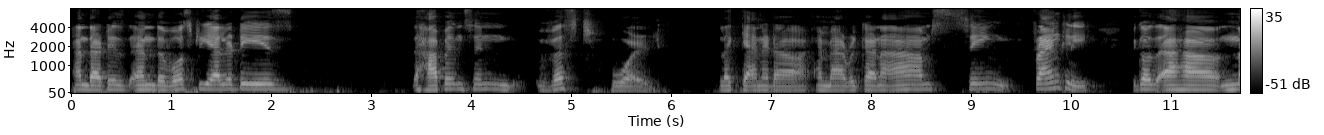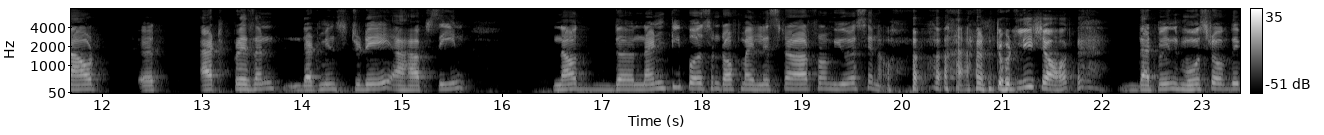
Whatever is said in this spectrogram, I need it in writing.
And that is and the worst reality is happens in west world like Canada, America, and I'm saying frankly because I have now uh, at present that means today I have seen now the 90% of my listeners are from USA now. I'm totally shocked. That means most of the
